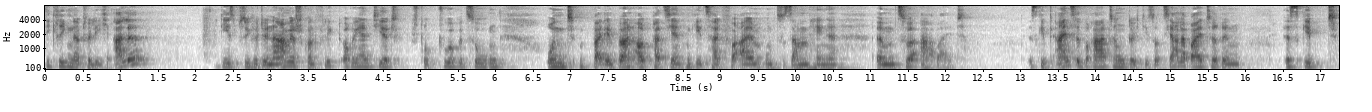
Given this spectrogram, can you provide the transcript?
Die kriegen natürlich alle. Die ist psychodynamisch, konfliktorientiert, strukturbezogen und bei den Burnout-Patienten geht es halt vor allem um Zusammenhänge ähm, zur Arbeit. Es gibt Einzelberatungen durch die Sozialarbeiterin. Es gibt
